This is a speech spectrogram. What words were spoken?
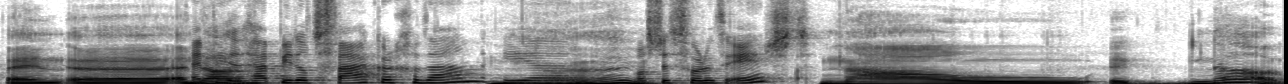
En, eh, en Heb, je, heb je dat vaker gedaan? Eh, Nee. Was dit voor het eerst? Nou, ik, nou,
